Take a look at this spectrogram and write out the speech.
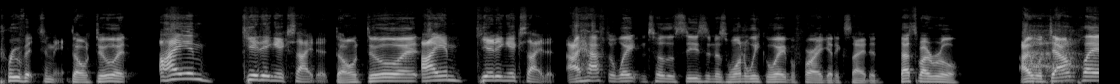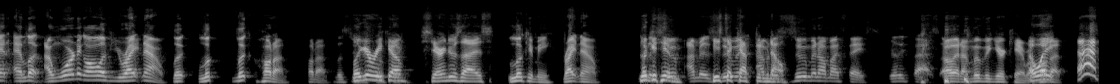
prove it to me. Don't do it. I am getting excited. Don't do it. I am getting excited. I have to wait until the season is one week away before I get excited. That's my rule. I will downplay it. And look, I'm warning all of you right now. Look, look, look. Hold on, hold on. Let's Look at Rico, quick. stare into his eyes. Look at me right now. Look at him. I'm gonna He's the zoom in- I'm now. zoom in on my face really fast. Oh, and I'm moving your camera. Oh, wait. Ah!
